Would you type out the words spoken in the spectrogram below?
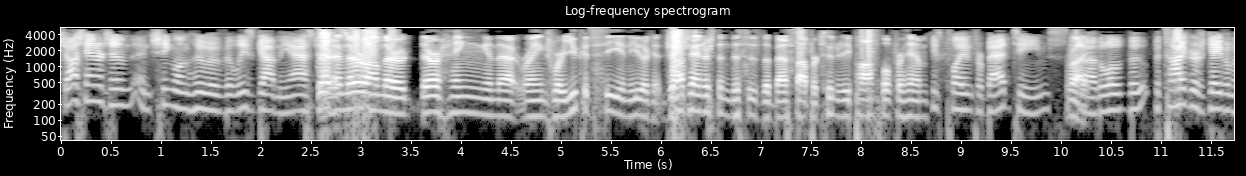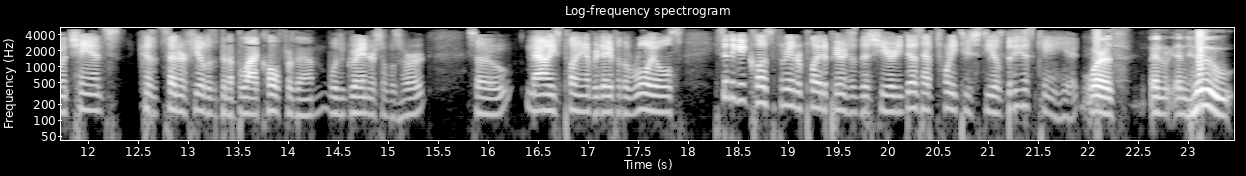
Josh Anderson and Chin-lung Hu have at least gotten the Astros. They're, and they're on their they're hanging in that range where you could see in either Josh Anderson. This is the best opportunity possible for him. He's playing for bad teams. Right. Uh, the, well, the, the Tigers gave him a chance because center field has been a black hole for them when Granderson was hurt. So now he's playing every day for the Royals. He's going to get close to 300 plate appearances this year, and he does have 22 steals, but he just can't hit. Whereas and and who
